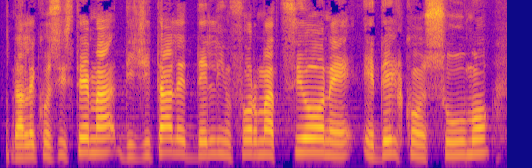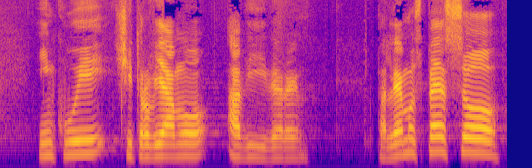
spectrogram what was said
dall'ecosistema digitale dell'informazione e del consumo in cui ci troviamo a vivere. Parliamo spesso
